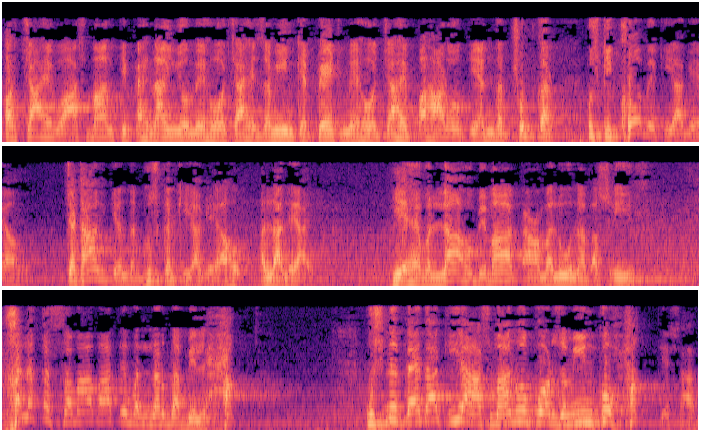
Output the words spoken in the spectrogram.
اور چاہے وہ آسمان کی پہنائیوں میں ہو، چاہے زمین کے پیٹ میں ہو، چاہے پہاڑوں کے اندر چھپ کر اس کی کھو میں کیا گیا ہو، چٹان کے اندر گھس کر کیا گیا ہو، اللہ لے آئے۔ یہ ہے، واللہ بما تعملون بصیر۔ خلق السماوات والارض بالحق۔ اس نے پیدا کیا آسمانوں کو اور زمین کو حق کے ساتھ۔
